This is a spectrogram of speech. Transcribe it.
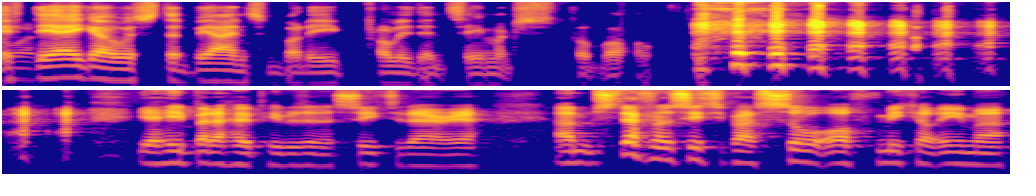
if Diego was stood behind somebody, he probably didn't see much football. yeah, he better hope he was in a seated area. Um, Stefano Tsitsipas saw off Mikael Ymer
